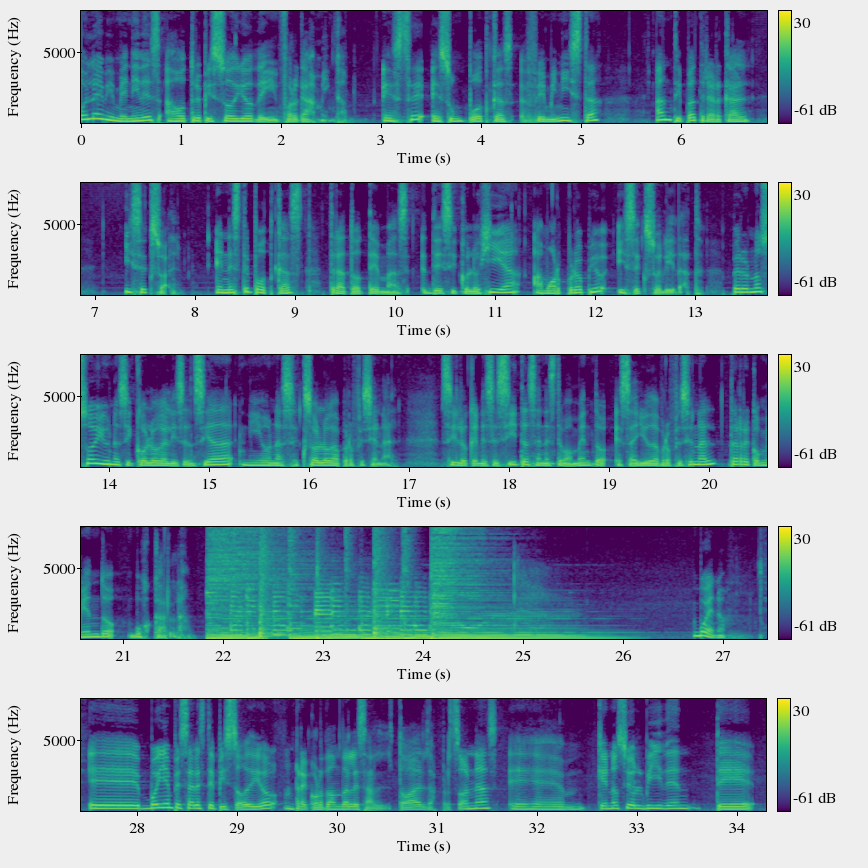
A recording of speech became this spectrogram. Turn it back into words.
Hola y bienvenidos a otro episodio de Inforgásmica. Este es un podcast feminista, antipatriarcal y sexual. En este podcast trato temas de psicología, amor propio y sexualidad, pero no soy una psicóloga licenciada ni una sexóloga profesional. Si lo que necesitas en este momento es ayuda profesional, te recomiendo buscarla. Bueno, eh, voy a empezar este episodio recordándoles a todas las personas eh, que no se olviden de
